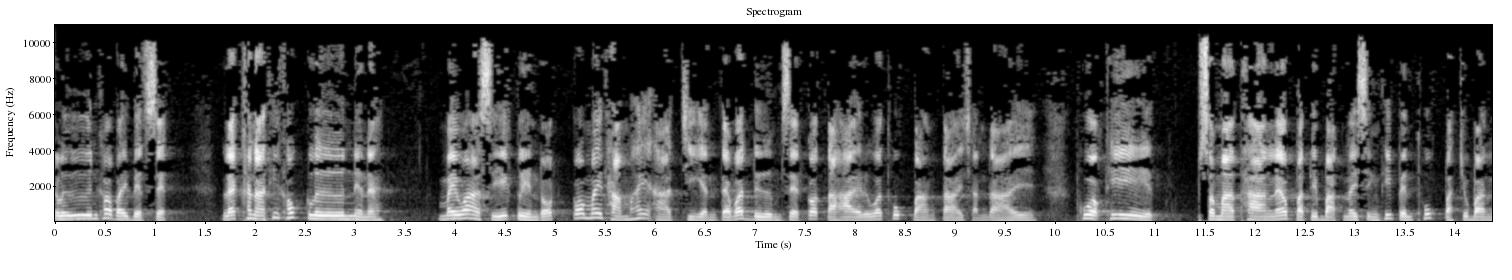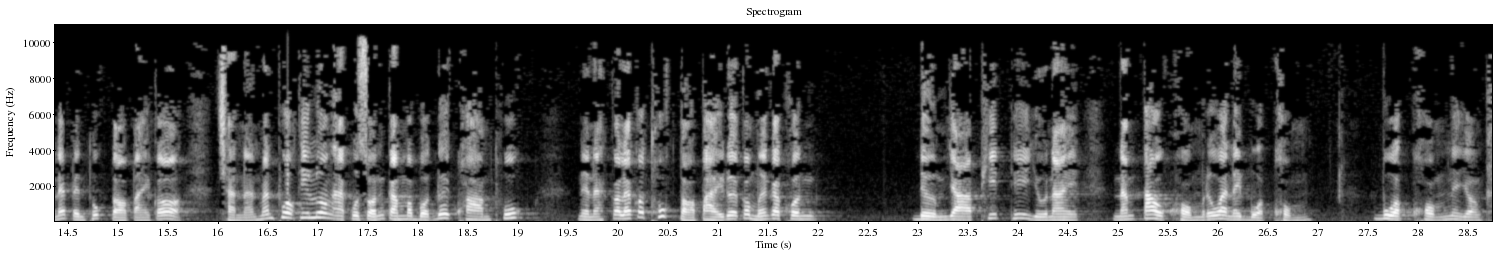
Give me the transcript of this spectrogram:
กลืนเข้าไปเบ็ดเสร็จ และขณะที่เขากลืนเนี่ยนะ ไม่ว่าสีกลิ่นรสก็ไม่ทำให้อาเจียน แต่ว่าดื่มเสร็จก็ตายหรือว่าทุกบางตายฉันใด พวกที่สมาทานแล้วปฏิบัติในสิ่งที่เป็นทุกปัจจุบันและเป็นทุกต่อไปก็ฉันนั้นมันพวกที่ล่วงอกุศลกรรมบทด้วยความทุกข์เนี่ยนะก็แล้วก็ทุกต่อไปด้วยก็เหมือนกับคนดื่มยาพิษที่อยู่ในน้ำเต้าขมหรือว่าในบวบขม บวบขมเนี่ยยอมข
